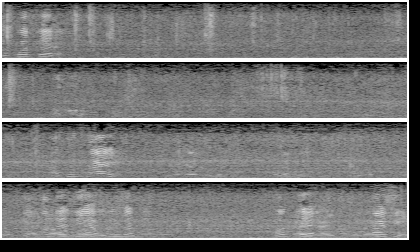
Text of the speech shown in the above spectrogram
એકોતેર. જ કાંઈ. એકોતેર દિયા, પંદર. બોતેર એકાસી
